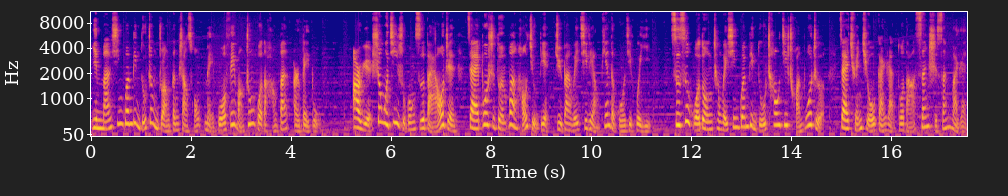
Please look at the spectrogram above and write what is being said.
隐瞒新冠病毒症状登上从美国飞往中国的航班而被捕。二月，生物技术公司百奥镇在波士顿万豪酒店举办为期两天的国际会议。此次活动成为新冠病毒超级传播者，在全球感染多达三十三万人。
